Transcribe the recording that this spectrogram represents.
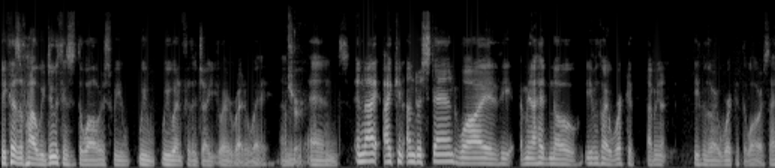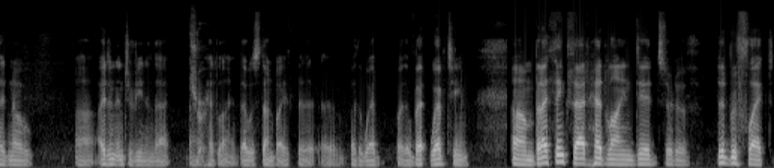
Because of how we do things at the Walrus, we we we went for the jugular right away. Um, Sure. And and I I can understand why the. I mean, I had no. Even though I work at. I mean, even though I work at the Walrus, I had no. Uh, I didn't intervene in that uh, Sure. headline. That was done by the uh, by the web by the web, web team. Um, but I think that headline did sort of did reflect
